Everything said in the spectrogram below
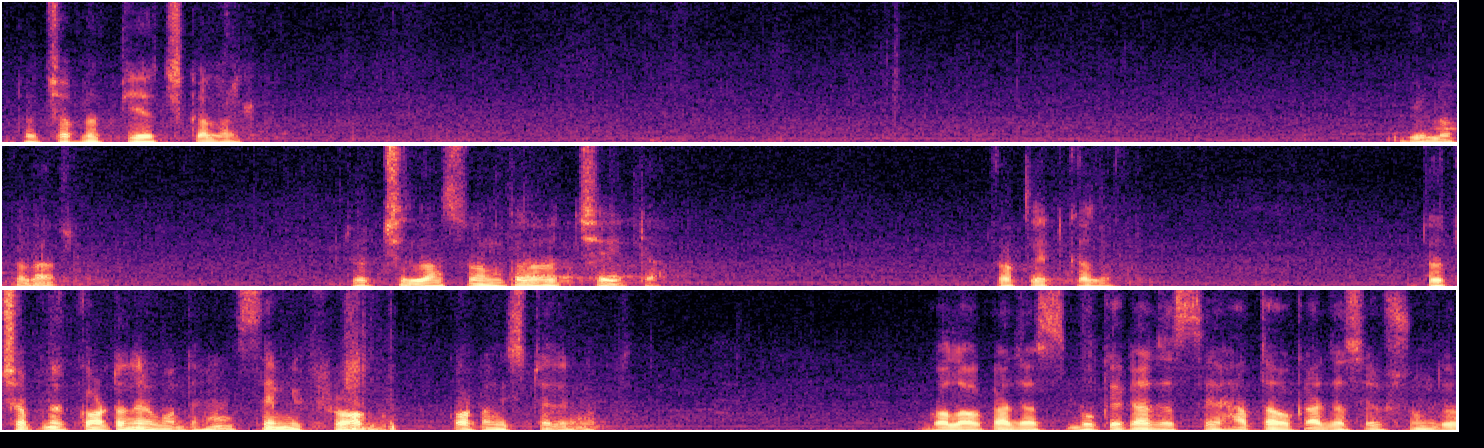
এটা হচ্ছে আপনার পিএইচ কালার ইয়েলো কালার এটা হচ্ছে লাস্ট ওয়ান কালার হচ্ছে এটা চকলেট কালার এটা হচ্ছে আপনার কটনের মধ্যে হ্যাঁ? সেমি ফ্রক কটন স্টাইলের মধ্যে। গলাও কাজ আছে বুকে কাজ আছে হাতাও কাজ আছে সুন্দর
